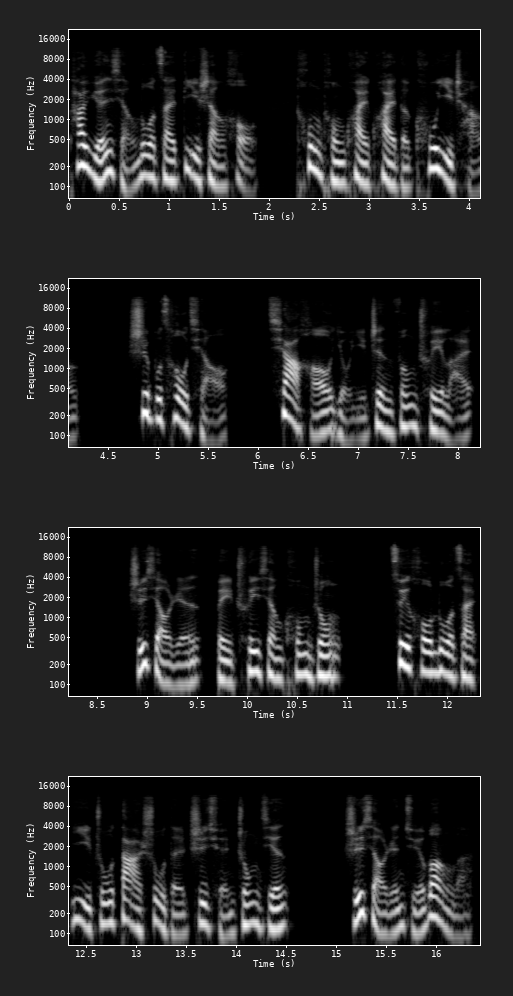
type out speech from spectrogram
他原想落在地上后痛痛快快的哭一场，是不凑巧，恰好有一阵风吹来，纸小人被吹向空中，最后落在一株大树的枝权中间。纸小人绝望了，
